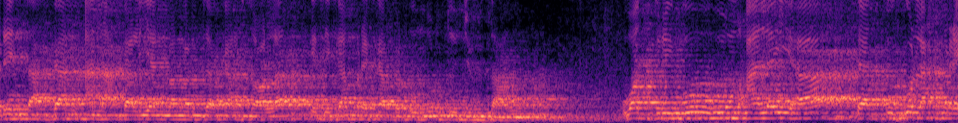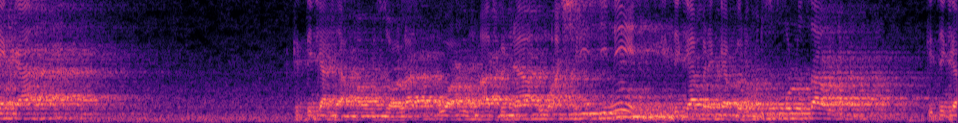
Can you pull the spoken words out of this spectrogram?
Perintahkan anak kalian mengerjakan sholat ketika mereka berumur tujuh tahun. Wadribuhum alaiha dan pukullah mereka ketika tidak mau sholat wahum abna'u ashri sinin. Ketika mereka berumur 10 tahun. Ketika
